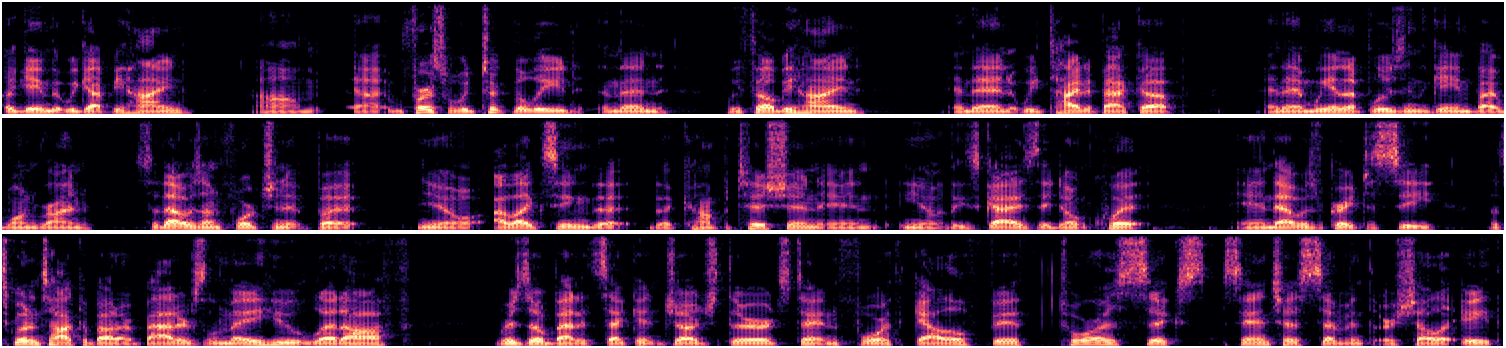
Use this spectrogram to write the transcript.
a game that we got behind. Um, uh, first, we took the lead, and then we fell behind, and then we tied it back up, and then we ended up losing the game by one run. So that was unfortunate, but you know, I like seeing the the competition and you know these guys they don't quit, and that was great to see. Let's go and talk about our batters. LeMahieu led off, Rizzo batted second, Judge third, Stanton fourth, Gallo fifth, Torres sixth, Sanchez seventh, Urshela eighth,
